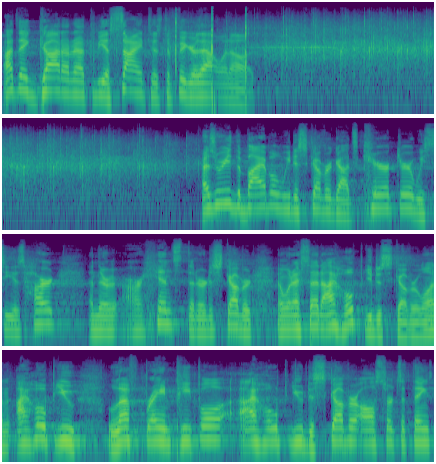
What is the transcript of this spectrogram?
I think God I don't have to be a scientist to figure that one out. As we read the Bible, we discover God's character, we see his heart, and there are hints that are discovered. And when I said, I hope you discover one, I hope you left brain people, I hope you discover all sorts of things.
